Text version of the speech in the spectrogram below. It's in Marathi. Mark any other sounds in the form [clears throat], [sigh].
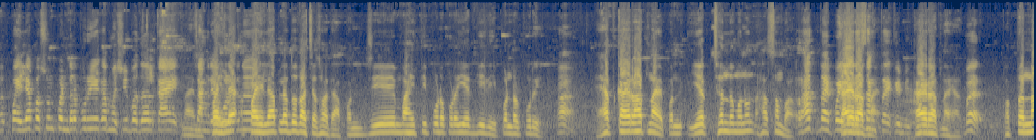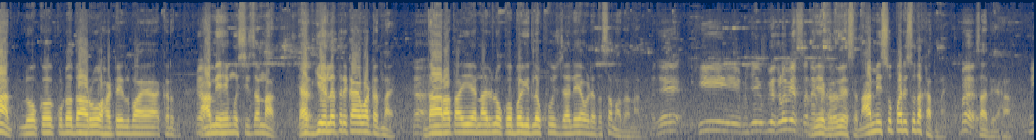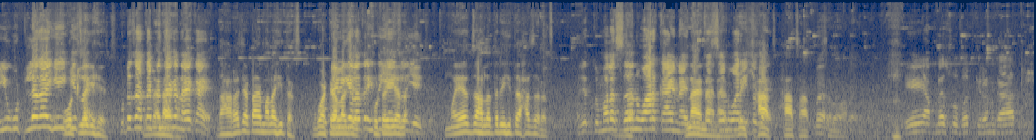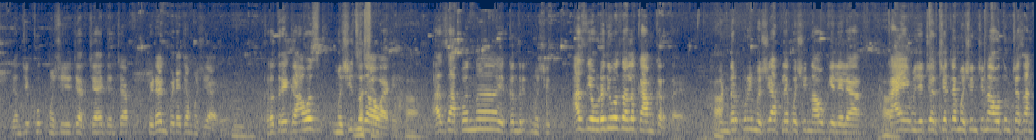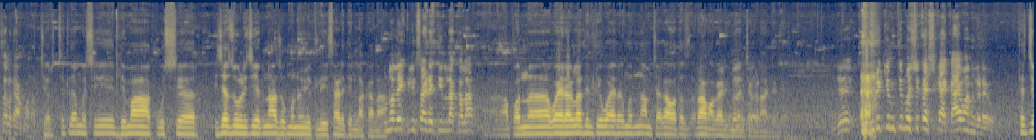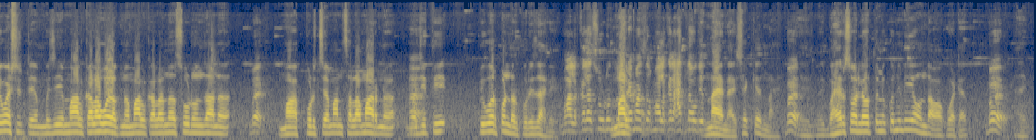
मग पहिल्यापासून पंढरपुरी का म्हशी बदल काय? नाही नाही. चांगल्या पहिल्या ओळखणं? पहिल्या आपल्या दुधाच्याच होत्या. पण जी माहिती पुढं पुढं येत गेली पंढरपुरी हा. ह्यात काय राहत नाही पण एक छंद म्हणून हा सांभाळ. राहत नाही काय पहिल्यांदा राहत सांगताय नाही काय राहत नाही ह्यात. बर. फक्त नाद. लोक कुठं दारू हॉटेल बाया करत. आम्ही हे म्हशीचा नाद. ह्यात गेलं तरी काय वाटत नाही. दारात आई येणारी लोक बघितलं खुश झाले एवढ्यात समाधान आलं. म्हणजे ही म्हणजे वेगळं व्यसन आहे वेगळं व्यसन. आम्ही सुपारी सुद्धा खात नाही. बर. साधे हा. मग ही उठलं काय ही हीच उठलं आहे? की हेच. कुठं जाता नाही, का काय? दहाराच्या टायमाला हिथच गोट्याला कुठेही गेला जे- तर इथं कुठे यायचं गेला यायचं. मयत झालं तरी हिथं हजरच. म्हणजे तुम्हाला सण वार काय नाही नाही तुमचा नाही सण वार नाही इथंच हाच आहे. हाच हाच बर, बर, सर्व. बर. हे आपल्यासोबत किरण गात ज्यांची खूप म्हशीची चर्चा आहे. त्यांच्या पिढ्यानपिढ्याच्या म्हशी आहे. हम्म. खरं तर हे गावच म्हशीचं म्हशी. गाव आहे हा. आज आपण अं, एकंदरीत म्हशी आज एवढे दिवस झालं काम करताय हा. पंढरपुरी म्हशी आपल्यापाशी नाव केलेल्या हा. काय म्हणजे चर्चेतल्या म्हशींची नावं तुमच्या सांगचाल का आम्हाला चर्चेतल्या म्हशी दिमाग उशर हिच्या जोडीची एक नाजूक म्हणून विकली साडेतीन लाखाला कुणाला एकली साडेतीन लाखाला आपण अं, वैरागला दिली ती वैरागमधून आमच्या गावातच रामा गाडी बर. आलेली आहे. म्हणजे [clears throat] एवढी किमती म्हशी कशी काय काय भानगड आहे हो? त्याचे वैशिष्ट्य म्हणजे मालकाला ओळखणं मालकाला न सोडून जाणं बर. मा पुढच्या माणसाला मारणं म्हणजे ती प्युअर पंढरपुरी झाली. मालकाला सोडून माल- दुसऱ्या माणसा मालकाला हात लावू देत नाही नाही. शक्यच नाही. बाहेर सोडल्यावर तुम्ही कोणी बी येऊन दावा वाट्यात बर.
